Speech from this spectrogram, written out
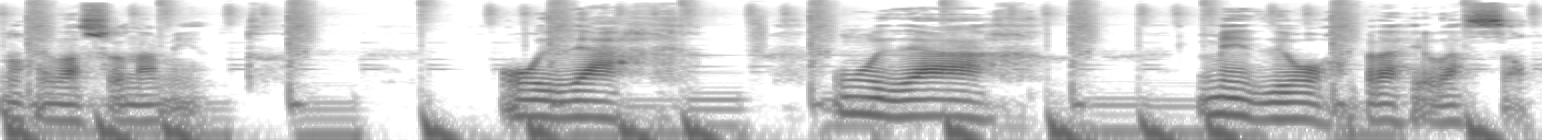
no relacionamento. Olhar, um olhar melhor para a relação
